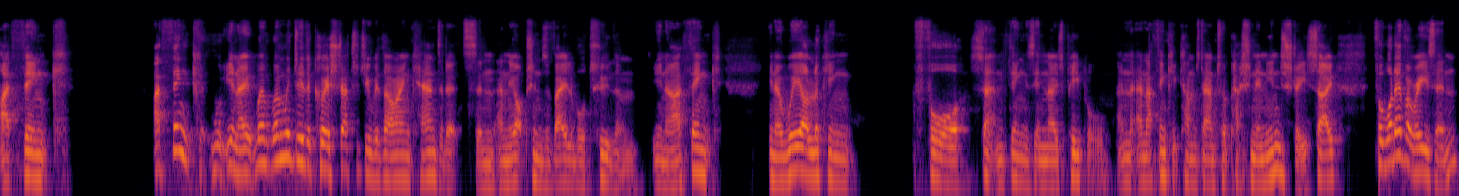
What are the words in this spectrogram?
I think I think you know when, when we do the career strategy with our own candidates and, and the options available to them, you know, I think you know we are looking for certain things in those people, and and I think it comes down to a passion in the industry. So, for whatever reason,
